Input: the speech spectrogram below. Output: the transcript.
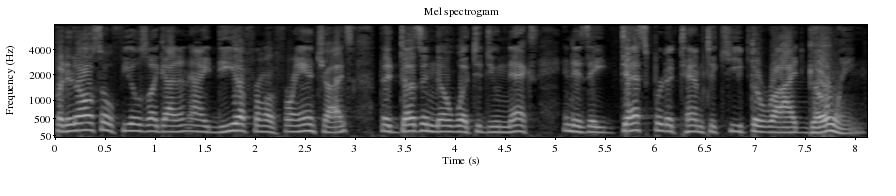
but it also feels like an idea from a franchise that doesn't know what to do next and is a desperate attempt to keep the ride going.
